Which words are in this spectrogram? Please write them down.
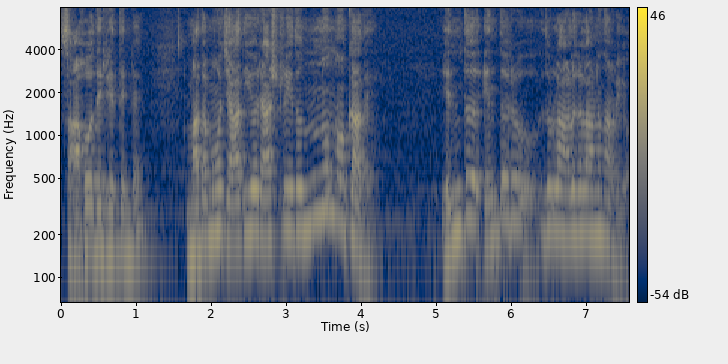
സാഹോദര്യത്തിന്റെ മതമോ ജാതിയോ രാഷ്ട്രീയം ഇതൊന്നും നോക്കാതെ എന്ത് എന്തൊരു ഇതുള്ള ആളുകളാണെന്നറിയോ?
